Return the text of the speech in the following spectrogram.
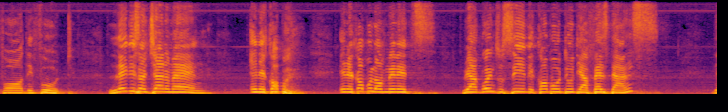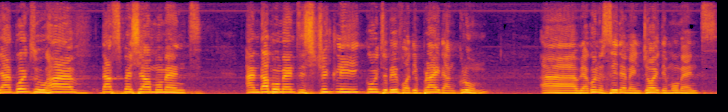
for the food. Ladies and gentlemen, in a couple in a couple of minutes, we are going to see the couple do their first dance. They are going to have that special moment, and that moment is strictly going to be for the bride and groom. Uh, we are going to see them enjoy the moment.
